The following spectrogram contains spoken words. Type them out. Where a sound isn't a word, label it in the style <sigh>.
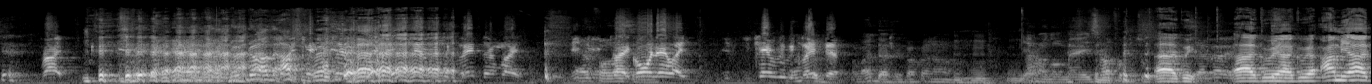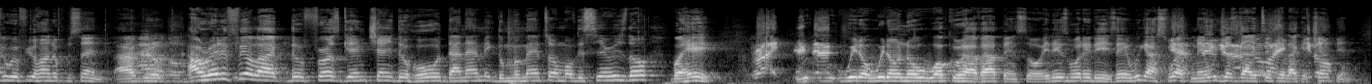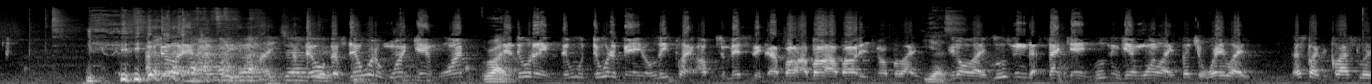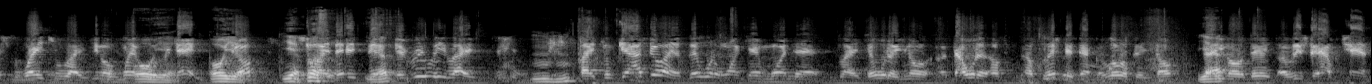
<laughs> Right. <laughs> no other options, You man. can't really blame them. Like, <laughs> you, you- like going there, like you, you can't really blame them. I mm-hmm. don't know, man. It's hard for me to. <laughs> I agree. I agree. I agree. I mean, I agree with you hundred percent. I agree. don't know. I really feel like the first game changed the whole dynamic, the momentum of the series, though. But hey, Right. we, Exactly. we don't we don't know what could have happened. So it is what it is. Hey, we got swept, Yeah, man. We just gotta feel take it like, like a know, champion. I feel like, <laughs> like if they, they would have won game one, Right. then they would have they would, they would have been at least like optimistic about about about it, you know. But like, Yes. you know, like losing that, that game, losing game one, like such a way, like that's like a classless way to like you know win Oh, yeah. the game. Oh, you yeah. know? Yeah, So plus- like they, they, yep. they really like. Mhm. <laughs> Like the, I feel like if they would have won game one, then like they would have, you know, that would have uplifted them a little bit, you know. Yeah. That, you know, they at least they have a chance,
